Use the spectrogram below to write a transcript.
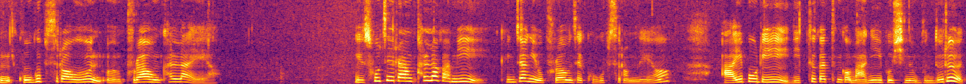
음, 고급스러운 어, 브라운 컬러예요. 이 소재랑 컬러감이 굉장히 이 브라운색 고급스럽네요. 아이보리 니트 같은 거 많이 입으시는 분들은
